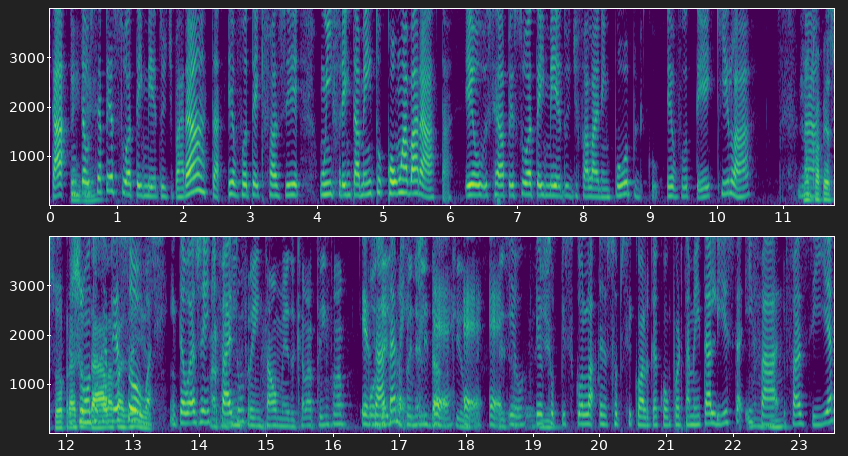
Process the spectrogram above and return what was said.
Tá? Então, se a pessoa tem medo de barata, eu vou ter que fazer um enfrentamento com a barata. Eu, se a pessoa tem medo de falar em público, eu vou ter que ir lá junto na, com a pessoa para ajudar ela a fazer isso. Então a gente ela faz um enfrentar o medo que ela tem para Exatamente. aprender a lidar é, com aquilo. É, é. eu, eu, sou psicóloga, eu sou psicóloga comportamentalista e uhum. fa fazia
